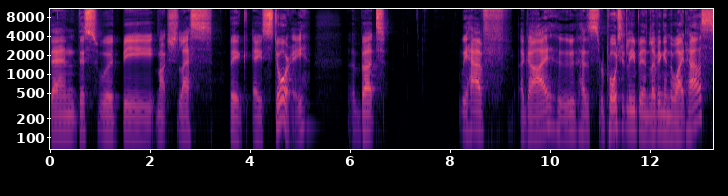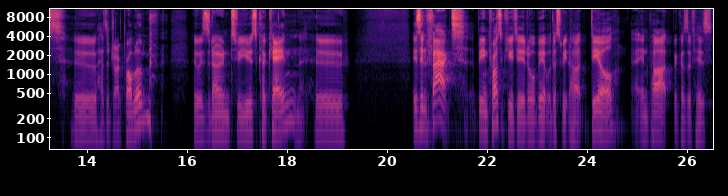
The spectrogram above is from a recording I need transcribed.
then this would be much less big a story. But we have a guy who has reportedly been living in the White House, who has a drug problem, who is known to use cocaine, who is in fact being prosecuted, albeit with a sweetheart deal, in part because of his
